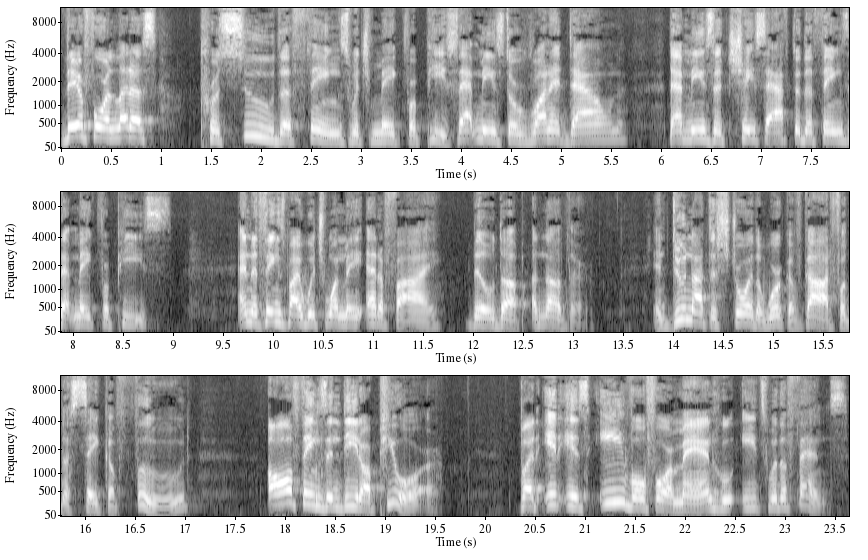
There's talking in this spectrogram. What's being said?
Therefore, let us pursue the things which make for peace. That means to run it down. That means to chase after the things that make for peace and the things by which one may edify, build up another. And do not destroy the work of God for the sake of food. All things indeed are pure, but it is evil for a man who eats with offense.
